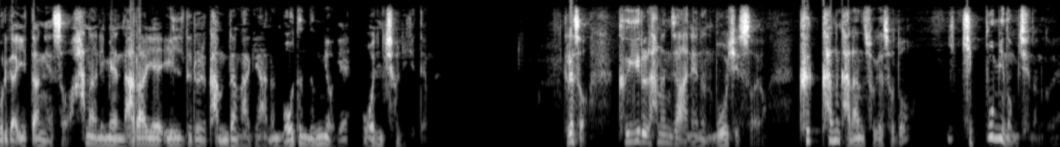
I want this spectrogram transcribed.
우리가 이 땅에서 하나님의 나라의 일들을 감당하게 하는 모든 능력의 원천이기 때문에. 그래서 그 일을 하는 자 안에는 무엇이 있어요? 극한 가난 속에서도 기쁨이 넘치는 거예요.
